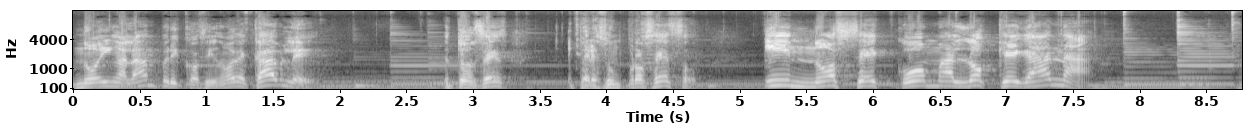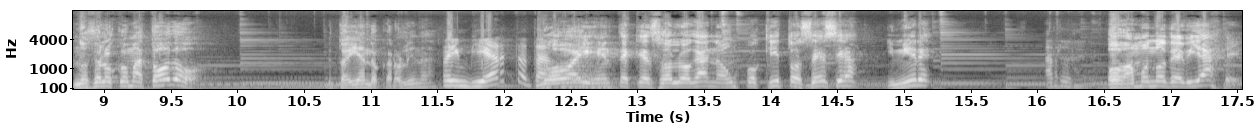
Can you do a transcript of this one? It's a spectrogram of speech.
no inalámbricos, sino de cable. Entonces, pero es un proceso. Y no se coma lo que gana. No se lo coma todo estoy yendo, Carolina. Reinvierta también. No hay gente que solo gana un poquito, Cecia, y mire. O vámonos de viaje.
